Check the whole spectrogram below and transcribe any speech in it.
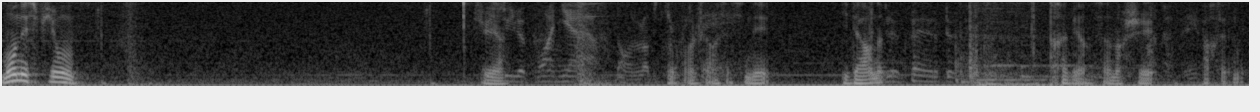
Mon espion. Je vais On va le faire assassiner. Idarn. Très bien, ça a marché parfaitement.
